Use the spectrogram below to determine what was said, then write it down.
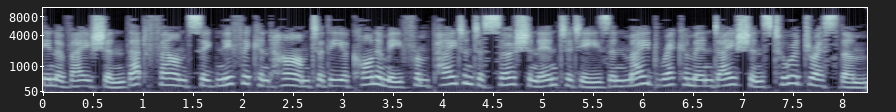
Innovation that found significant harm to the economy from patent assertion entities and made recommendations to address them.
